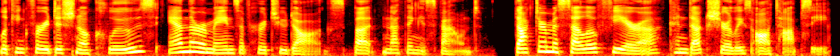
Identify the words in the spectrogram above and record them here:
looking for additional clues and the remains of her two dogs, but nothing is found. Dr. Marcelo Fiera conducts Shirley's autopsy.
